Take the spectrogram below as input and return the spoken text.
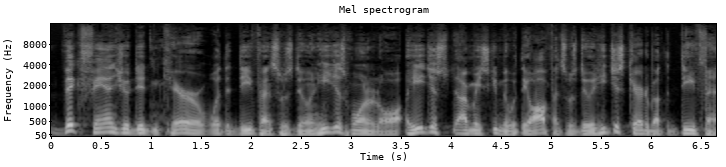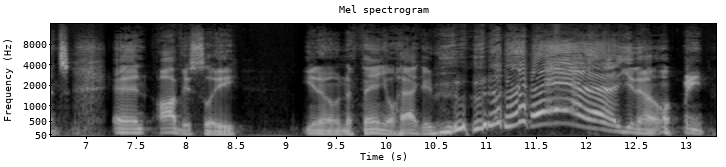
Vic Fangio didn't care what the defense was doing. He just wanted all. He just, I mean, excuse me, what the offense was doing. He just cared about the defense, and obviously, you know, Nathaniel Hackett. you know, I mean.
